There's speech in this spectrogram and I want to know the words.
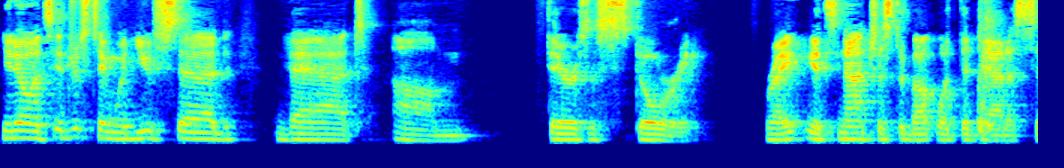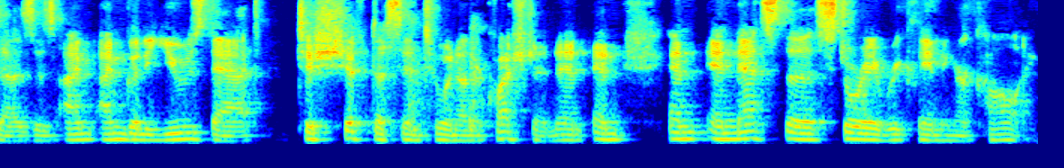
You know, it's interesting when you said that um, there's a story, right? It's not just about what the data says. Is I'm I'm going to use that to shift us into another question, and and and and that's the story of reclaiming our calling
